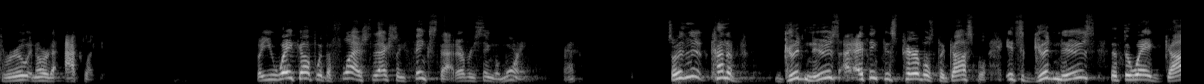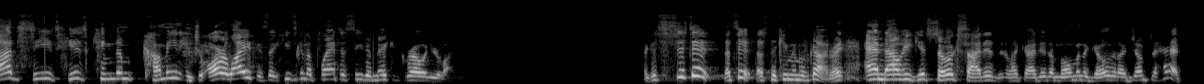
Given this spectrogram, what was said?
through in order to act like it. But you wake up with a flesh that actually thinks that every single morning, right? So isn't it kind of good news? I think this parable is the gospel. It's good news that the way God sees his kingdom coming into our life is that he's going to plant a seed and make it grow in your life. Like it's just it. That's it. That's the kingdom of God, right? And now he gets so excited, like I did a moment ago, that I jumped ahead.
